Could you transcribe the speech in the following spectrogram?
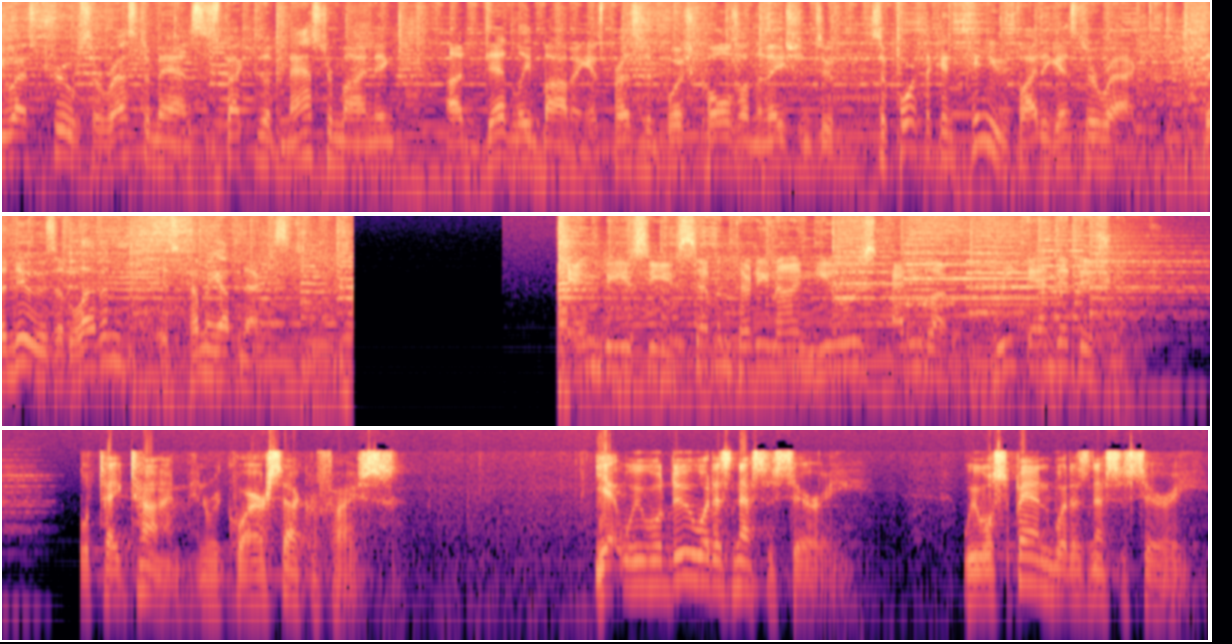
U.S. troops arrest a man suspected of masterminding a deadly bombing as President Bush calls on the nation to support the continued fight against Iraq. The news at 11 is coming up next. NBC 739 News at 11, Weekend Edition. will take time and require sacrifice. Yet we will do what is necessary. We will spend what is necessary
